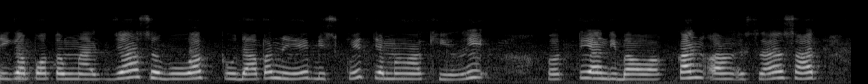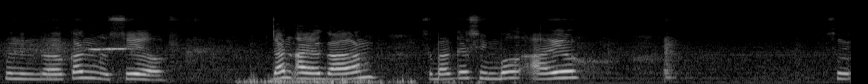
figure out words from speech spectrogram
tiga potong maja sebuah kudapan mirip biskuit yang mewakili roti yang dibawakan orang Israel saat meninggalkan Mesir dan air garam sebagai simbol air se,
